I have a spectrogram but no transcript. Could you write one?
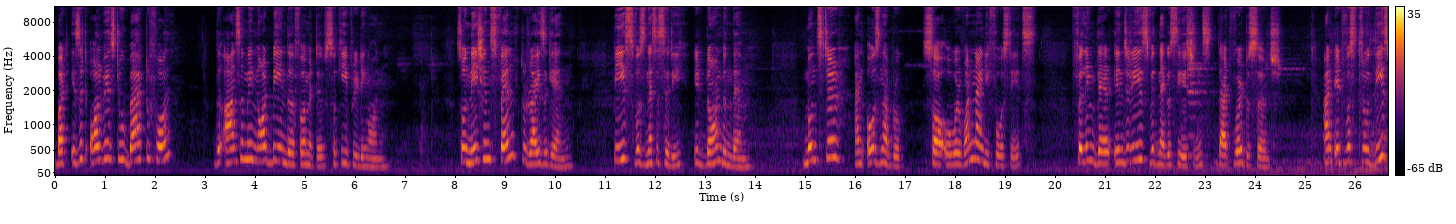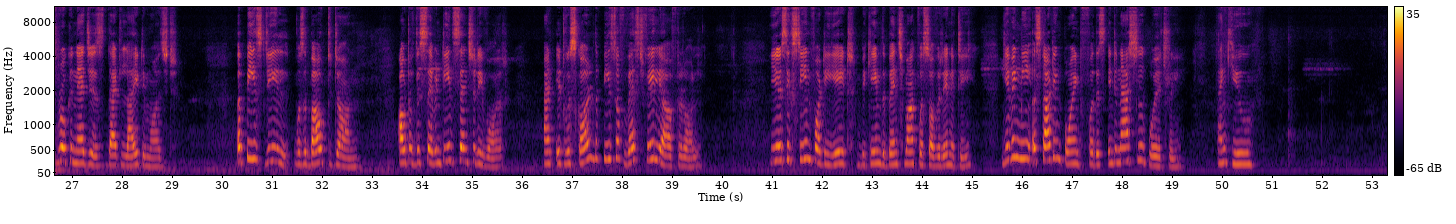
But is it always too bad to fall? The answer may not be in the affirmative, so keep reading on. So nations fell to rise again. Peace was necessary, it dawned on them. Munster and Osnabrück saw over 194 states filling their injuries with negotiations that were to surge. And it was through these broken edges that light emerged. A peace deal was about to dawn out of the 17th century war, and it was called the Peace of Westphalia after all. Year 1648 became the benchmark for sovereignty, giving me a starting point for this international poetry. Thank you.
